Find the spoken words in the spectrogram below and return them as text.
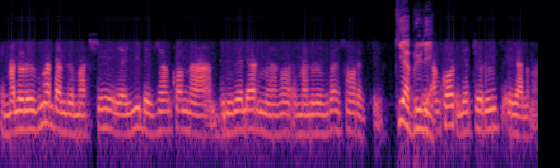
Et malheureusement, dans le marché, il y a eu des gens qu'on a brûlé leur maison et malheureusement, ils sont restés. Qui a brûlé? Et Encore les terroristes également.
